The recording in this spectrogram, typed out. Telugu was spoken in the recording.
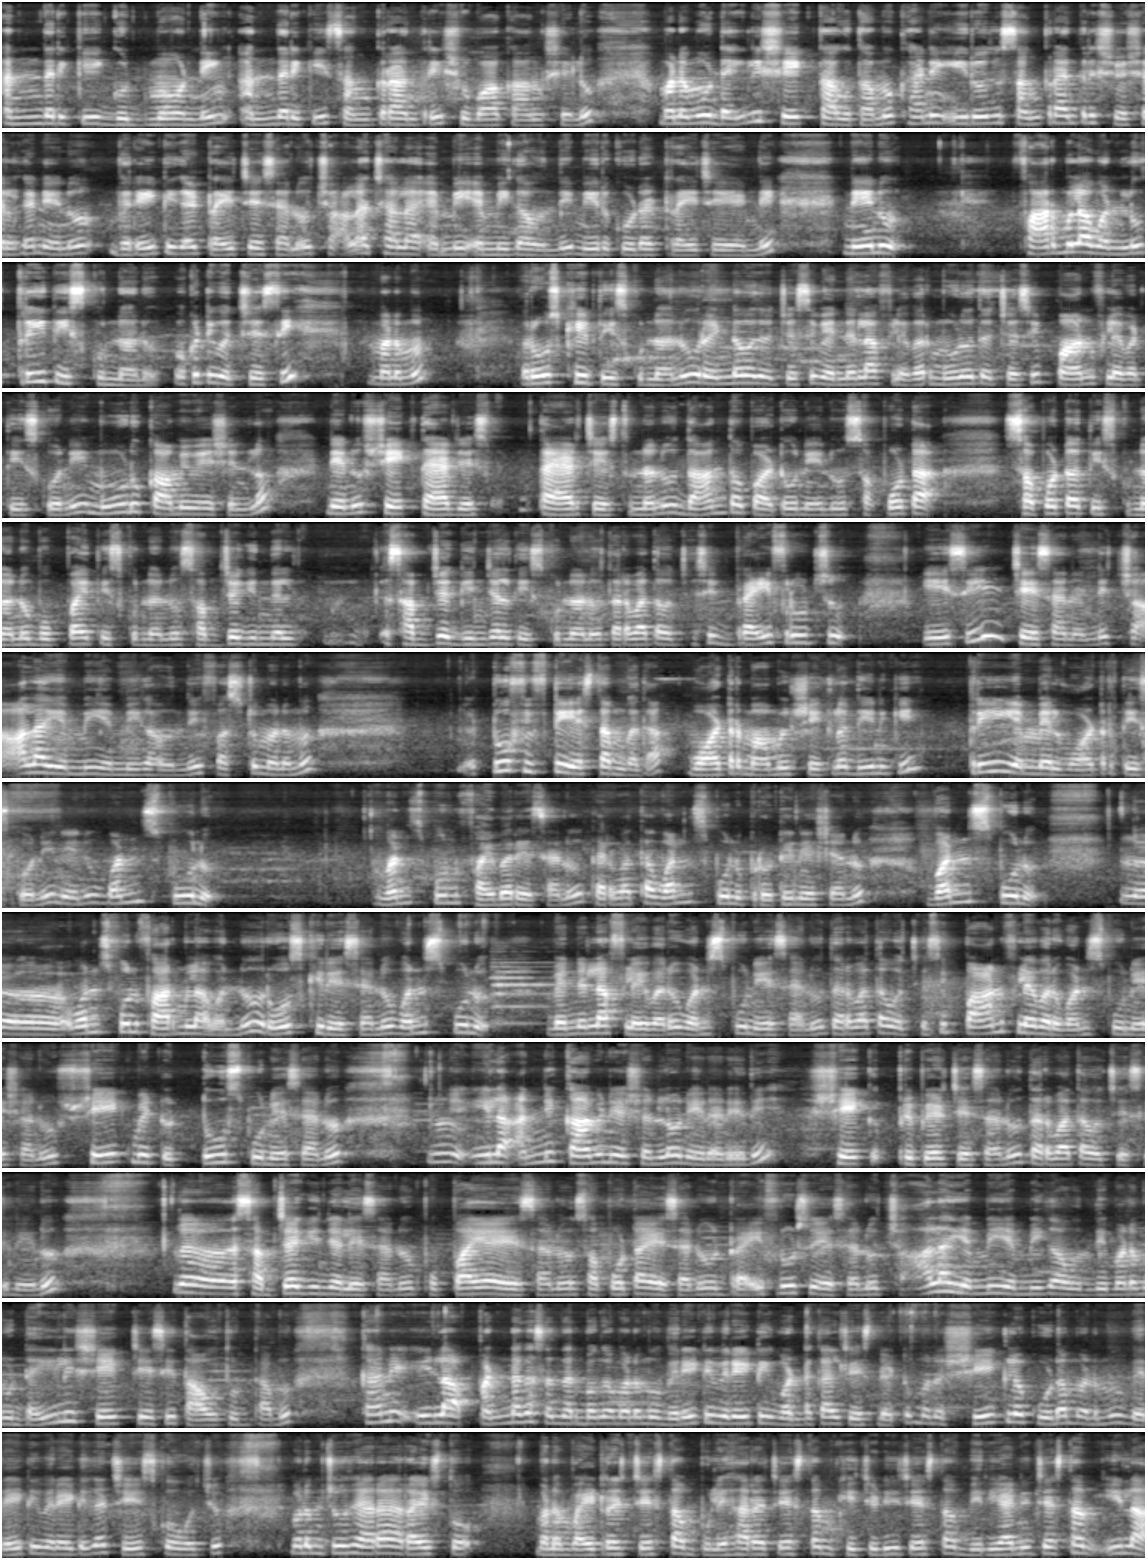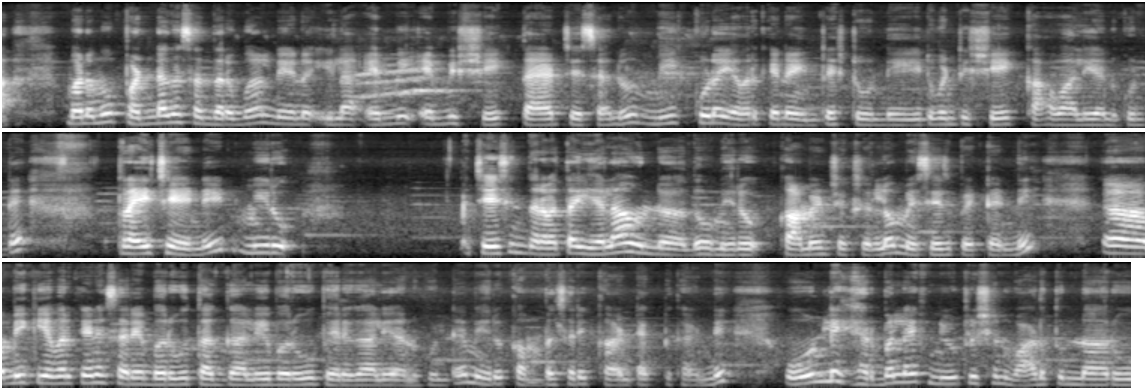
అందరికీ గుడ్ మార్నింగ్ అందరికీ సంక్రాంతి శుభాకాంక్షలు. మనము డైలీ షేక్ తాగుతాము కానీ ఈరోజు సంక్రాంతి స్పెషల్గా నేను వెరైటీగా ట్రై చేశాను. చాలా చాలా ఎమ్మి ఎమ్మిగా ఉంది. మీరు కూడా ట్రై చేయండి. నేను ఫార్ములా వన్లు త్రీ తీసుకున్నాను. ఒకటి వచ్చేసి మనము రోజ్ ఖీర్ తీసుకున్నాను. రెండవది వచ్చేసి వెన్నెలా ఫ్లేవర్ మూడవది వచ్చేసి పాన్ ఫ్లేవర్ తీసుకొని మూడు కాంబినేషన్లో నేను షేక్ తయారు చేసి తయారు చేస్తున్నాను. దాంతోపాటు నేను సపోటా సపోటా తీసుకున్నాను బొప్పాయి తీసుకున్నాను సబ్జ గింజలు సబ్జ గింజలు తీసుకున్నాను. తర్వాత వచ్చేసి డ్రై ఫ్రూట్స్ వేసి చేశానండి. చాలా ఎమ్మి ఎమ్మిగా ఉంది. ఫస్ట్ మనము టూ ఫిఫ్టీ వేస్తాం కదా వాటర్ మామూలు షేక్లో. దీనికి త్రీ ఎంఎల్ వాటర్ తీసుకొని నేను one spoon one spoon fibre వేసాను. తర్వాత వన్ స్పూన్ ప్రోటీన్ వేసాను. One spoon one spoon formula one rose kheer వేసాను. One spoon vanilla flavour one spoon వేసాను. తర్వాత వచ్చేసి పాన్ ఫ్లేవర్ వన్ స్పూన్ వేసాను. షేక్ మెట్ టూ స్పూన్ వేసాను. ఇలా అన్ని కాంబినేషన్లో నేను అనేది షేక్ ప్రిపేర్ చేశాను. తర్వాత వచ్చేసి నేను సబ్జా గింజలు వేసాను పుప్పాయ వేసాను సపోటా వేసాను డ్రై ఫ్రూట్స్ వేసాను. చాలా ఎమ్మి ఎమ్మిగా ఉంది. మనము డైలీ షేక్ చేసి తాగుతుంటాము. కానీ ఇలా పండగ సందర్భంగా మనము వెరైటీ వెరైటీ వంటకాలు చేసినట్టు మన షేక్లో కూడా మనము వెరైటీ వెరైటీగా చేసుకోవచ్చు. మనం చూసారా రైస్తో మనం వైట్ రైస్ చేస్తాం పులిహార చేస్తాం కిచిడి చేస్తాం బిర్యానీ చేస్తాం. ఇలా మనము పండగ సందర్భంగా నేను ఇలా ఎమ్మి ఎమ్మి షేక్ తయారు చేశాను. మీకు కూడా ఎవరికైనా ఇంట్రెస్ట్ ఉండి ఇటువంటి షేక్ కావాలి అనుకుంటే ట్రై చేయండి. మీరు చేసిన తర్వాత ఎలా ఉన్నదో మీరు కామెంట్ సెక్షన్లో మెసేజ్ పెట్టండి. మీకు ఎవరికైనా సరే బరువు తగ్గాలి బరువు పెరగాలి అనుకుంటే మీరు కంపల్సరీ కాంటాక్ట్ కండి. ఓన్లీ హెర్బల్ లైఫ్ న్యూట్రిషన్ వాడుతున్నారు.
